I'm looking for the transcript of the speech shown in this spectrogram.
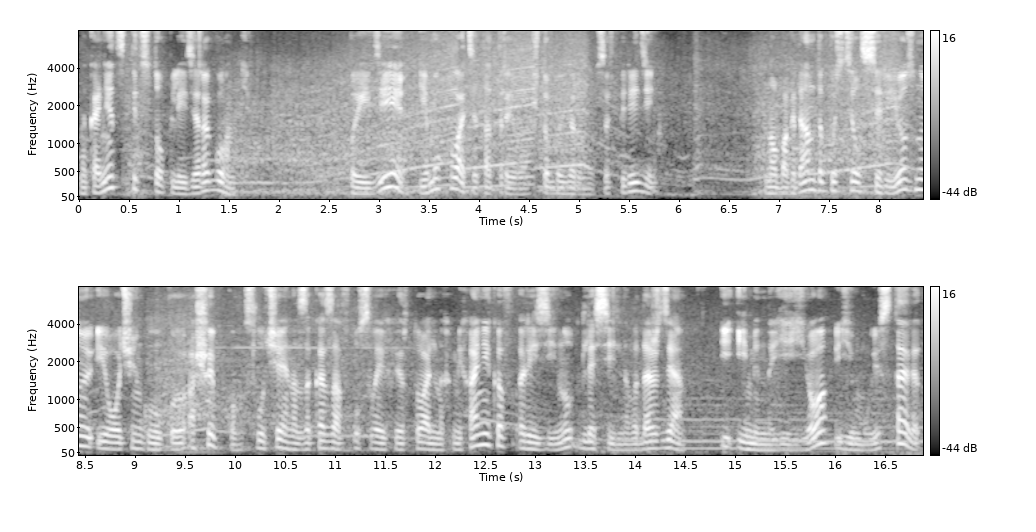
Наконец, пидстоп лидера гонки. По идее, ему хватит отрыва, чтобы вернуться впереди. Но Богдан допустил серьезную и очень глупую ошибку, случайно заказав у своих виртуальных механиков резину для сильного дождя. И именно ее ему и ставят.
